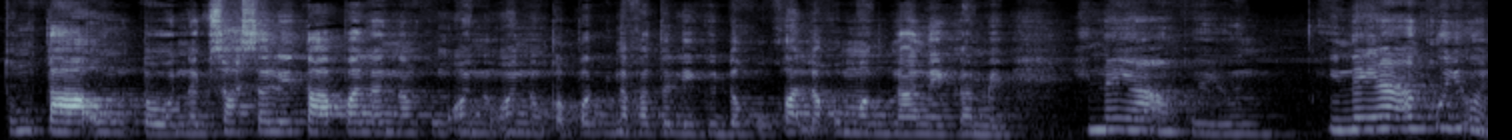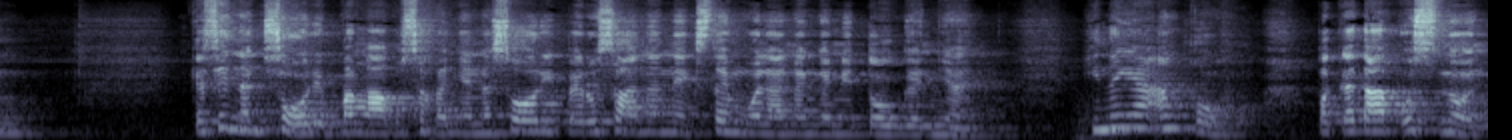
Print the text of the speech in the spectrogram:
tong taong to, nagsasalita pala ng kung ano-ano kapag nakatalikod ako, kala ko magnanay kami. Hinayaan ko yun. Hinayaan ko yun. Kasi nag-sorry pa nga ako sa kanya na sorry pero sana next time wala nang ganito, ganyan. Hinayaan ko. Pagkatapos nun,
